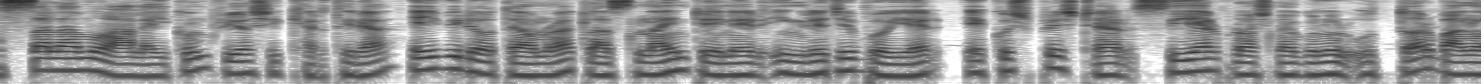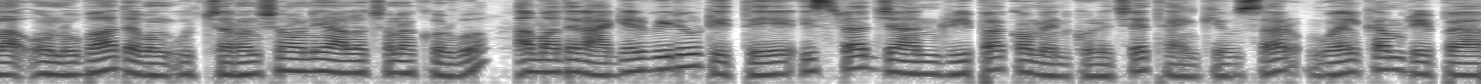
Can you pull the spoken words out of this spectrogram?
আসসালামু আলাইকুম, প্রিয় শিক্ষার্থীরা। এই ভিডিওতে আমরা ক্লাস নাইন টেনের ইংরেজি বইয়ের একুশ পৃষ্ঠার সিআর প্রশ্নগুলোর উত্তর, বাংলা অনুবাদ এবং উচ্চারণ সহ নিয়ে আলোচনা করব। আমাদের আগের ভিডিওটিতে ইসরাত জান রিপা কমেন্ট করেছে। Thank you sir welcome Ripa.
